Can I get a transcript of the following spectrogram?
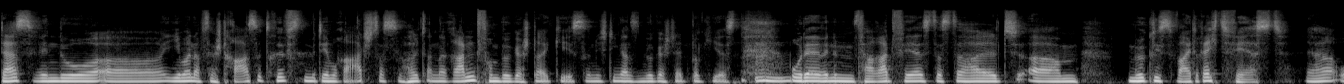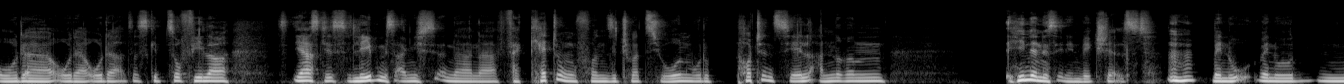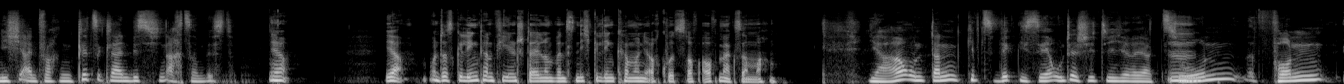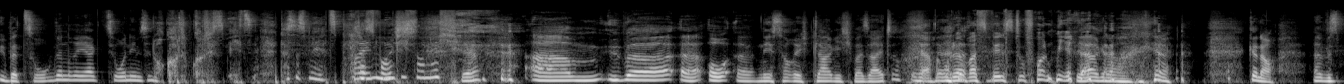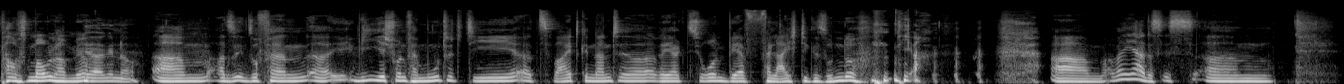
dass wenn du äh, jemanden auf der Straße triffst mit dem Ratsch, dass du halt an den Rand vom Bürgersteig gehst und nicht den ganzen Bürgersteig blockierst. Mhm. Oder wenn du mit dem Fahrrad fährst, dass du halt ähm, möglichst weit rechts fährst. Ja, oder, oder, oder. Also es gibt so viele, ja, das Leben ist eigentlich eine, eine Verkettung von Situationen, wo du potenziell anderen Hindernis in den Weg stellst, mhm. wenn du, wenn du nicht einfach ein klitzeklein bisschen achtsam bist. Ja. Ja, und das gelingt an vielen Stellen und wenn es nicht gelingt, kann man ja auch kurz darauf aufmerksam machen. Ja, und dann gibt's wirklich sehr unterschiedliche Reaktionen mhm. von überzogenen Reaktionen im Sinne, oh Gott, oh Gott, das ist mir jetzt, das ist mir jetzt peinlich. Das wollte ich so nicht. Ja, ähm, über, äh, oh, äh, nee, sorry, ich klage ich beiseite. Ja, oder was willst du von mir? Ja, genau. Ja. Genau. Äh, bis Paus Maul haben, ja. Ja, genau. Ähm, also insofern, äh, wie ihr schon vermutet, die äh, zweitgenannte Reaktion wäre vielleicht die gesunde. ja. ähm, aber ja, das ist, ähm,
